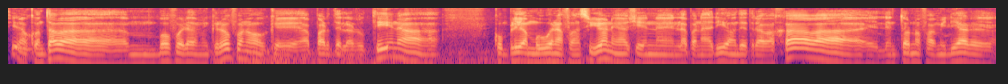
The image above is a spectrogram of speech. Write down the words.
Sí, nos contaba mm, vos fuera de micrófono que aparte de la rutina cumplía muy buenas funciones allí en, la panadería donde trabajaba, el entorno familiar. eh,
